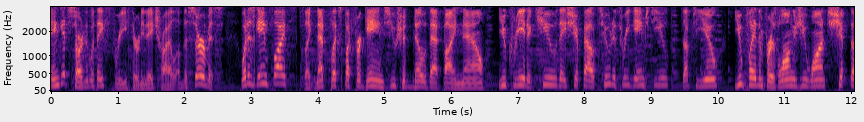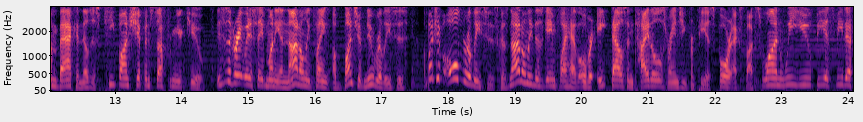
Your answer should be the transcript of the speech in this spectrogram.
and get started with a free 30-day trial of the service. What is Gamefly? It's like Netflix, but for games. You should know that by now. You create a queue, they ship out two to three games to you. It's up to you. You play them for as long as you want, ship them back, and they'll just keep on shipping stuff from your queue. This is a great way to save money on not only playing a bunch of new releases, a bunch of old releases, because not only does Gamefly have over 8,000 titles ranging from PS4, Xbox One, Wii U, PS Vita,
